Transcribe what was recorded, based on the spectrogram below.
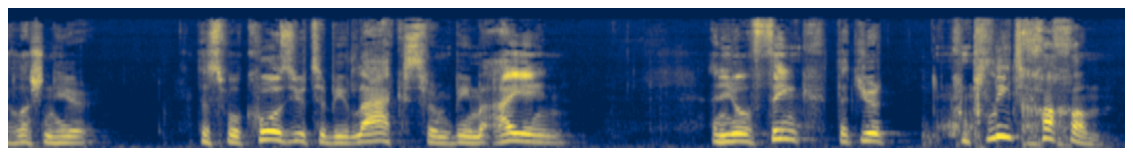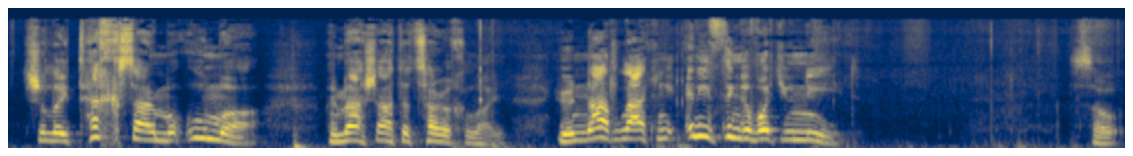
a lesson here. This will cause you to be lax from being ayin, and you'll think that you're complete chacham. You're not lacking anything of what you need. So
